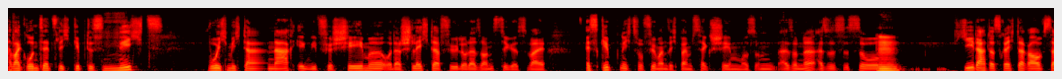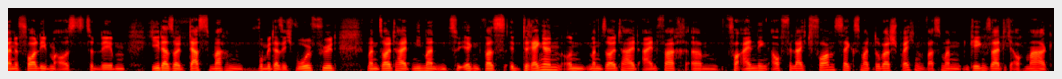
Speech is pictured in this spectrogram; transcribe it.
Aber grundsätzlich gibt es nichts, wo ich mich danach irgendwie für schäme oder schlechter fühle oder sonstiges, weil es gibt nichts, wofür man sich beim Sex schämen muss. Und also, ne, also es ist so, mhm. Jeder hat das Recht darauf, seine Vorlieben auszuleben. Jeder soll das machen, womit er sich wohlfühlt. Man sollte halt niemanden zu irgendwas drängen und man sollte halt einfach ähm, vor allen Dingen auch vielleicht vorm Sex mal drüber sprechen, was man gegenseitig auch mag,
